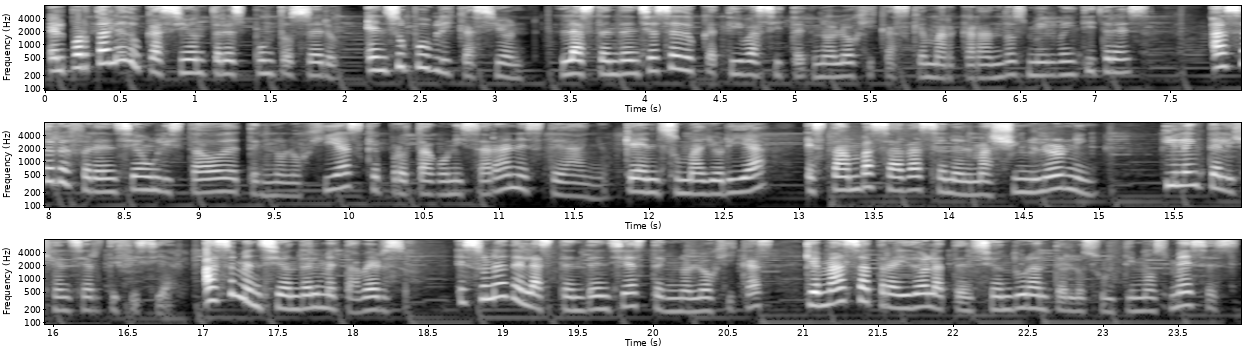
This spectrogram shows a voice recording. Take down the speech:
El portal Educación 3.0, en su publicación Las tendencias educativas y tecnológicas que marcarán 2023, hace referencia a un listado de tecnologías que protagonizarán este año, que en su mayoría están basadas en el Machine Learning y la inteligencia artificial. Hace mención del metaverso, es una de las tendencias tecnológicas que más ha traído la atención durante los últimos meses.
